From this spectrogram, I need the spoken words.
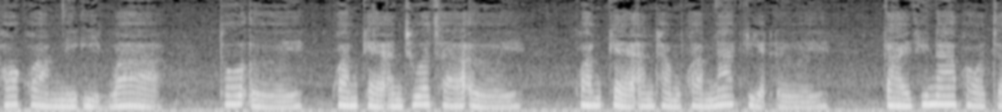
ข้อความนี้อีกว่า โทษเอ๋ย ความแก่อันชั่วช้าเอ๋ย ความแก่อันทำความน่าเกลียดเอ๋ย กายที่น่าพอใจ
